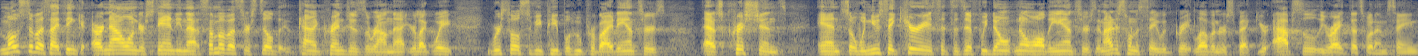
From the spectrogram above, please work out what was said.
most of us, I think, are now understanding that. Some of us are still kind of cringes around that. You're like, wait, we're supposed to be people who provide answers as Christians. And so when you say curious, it's as if we don't know all the answers. And I just want to say, with great love and respect, you're absolutely right. That's what I'm saying,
